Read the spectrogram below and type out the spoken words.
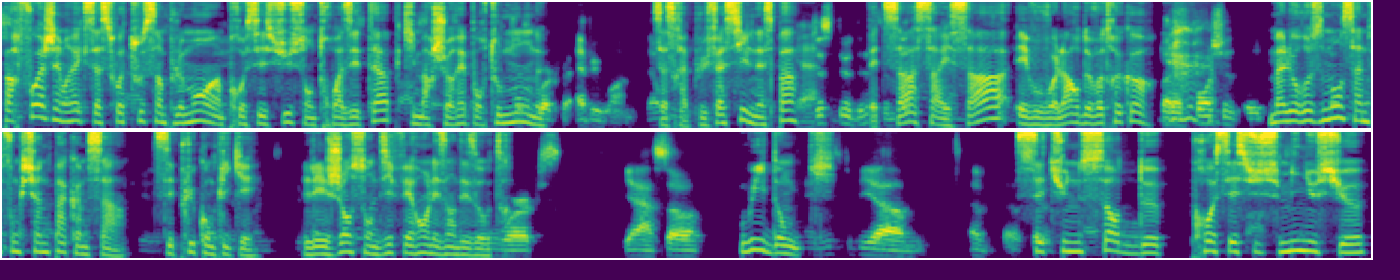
Parfois, j'aimerais que ça soit tout simplement un processus en trois étapes qui marcherait pour tout le monde. Ça serait plus facile, n'est-ce pas? Faites ça, ça et ça, et vous voilà hors de votre corps. Malheureusement, ça ne fonctionne pas comme ça. C'est plus compliqué. Les gens sont différents les uns des autres. Oui, donc, um, c'est une sorte de processus minutieux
